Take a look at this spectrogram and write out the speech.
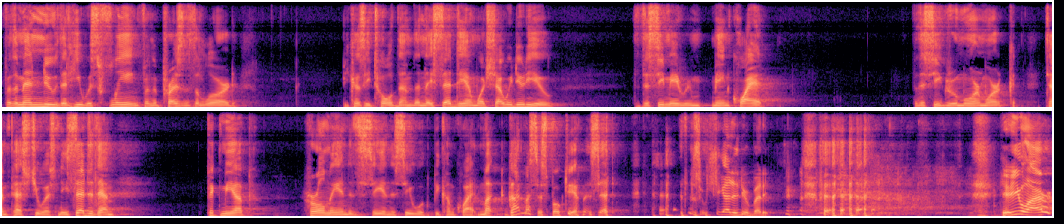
For the men knew that he was fleeing from the presence of the Lord because he told them. Then they said to him, What shall we do to you that the sea may remain quiet? For the sea grew more and more tempestuous. And he said to them, Pick me up, hurl me into the sea, and the sea will become quiet. God must have spoke to him and said, this is what you got to do, buddy. Here you are.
